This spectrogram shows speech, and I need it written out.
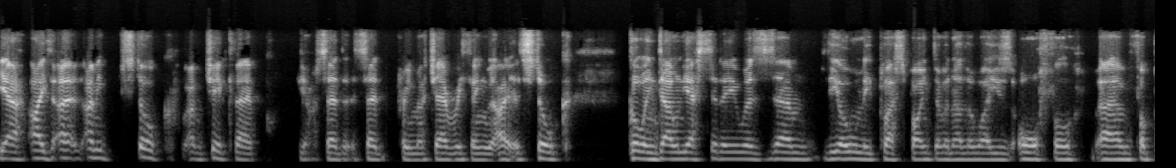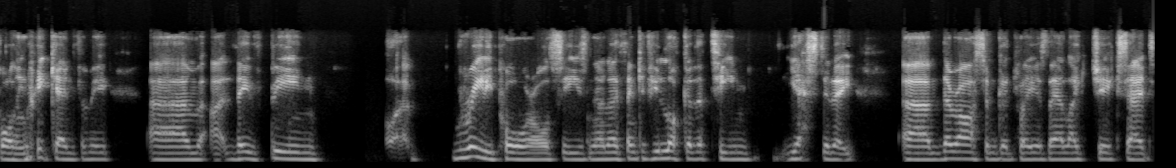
Yeah, I I, I mean Stoke, um, Jake there, you know, said said pretty much everything. I, Stoke going down yesterday was um, the only plus point of an otherwise awful um, footballing weekend for me. Um, uh, they've been uh, really poor all season. And I think if you look at the team yesterday, um, there are some good players there, like Jake said.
